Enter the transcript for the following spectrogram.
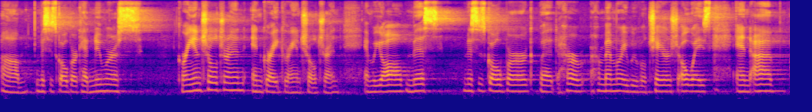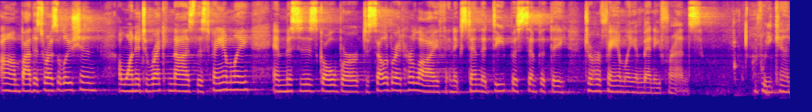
um, Mrs. Goldberg had numerous grandchildren and great grandchildren, and we all miss Mrs. Goldberg, but her, her memory we will cherish always. And I, um, by this resolution, I wanted to recognize this family and Mrs. Goldberg to celebrate her life and extend the deepest sympathy to her family and many friends. If we can.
